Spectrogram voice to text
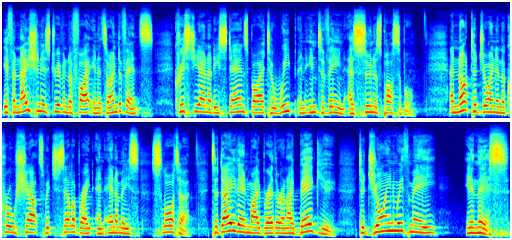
if a nation is driven to fight in its own defense, Christianity stands by to weep and intervene as soon as possible, and not to join in the cruel shouts which celebrate an enemy's slaughter. Today, then, my brethren, I beg you to join with me in this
